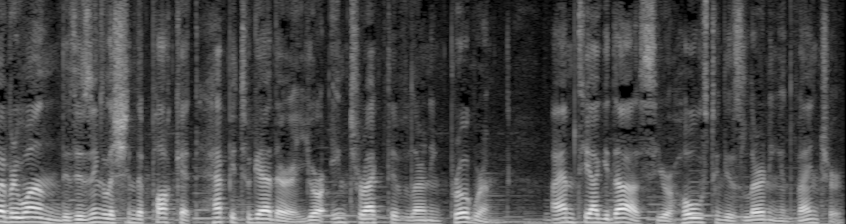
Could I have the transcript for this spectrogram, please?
everyone, this is English in the Pocket, Happy Together, your interactive learning program. I am Tiagi Das, your host in this learning adventure.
